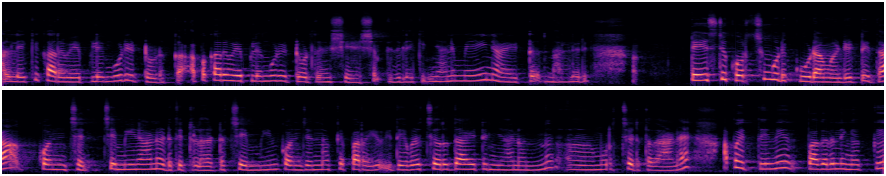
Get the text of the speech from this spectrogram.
അതിലേക്ക് കറിവേപ്പിലയും കൂടി ഇട്ട് കൊടുക്കുക. അപ്പോൾ കറിവേപ്പിലയും കൂടി ഇട്ട് കൊടുത്തതിന് ശേഷം ഇതിലേക്ക് ഞാൻ മെയിനായിട്ട് നല്ലൊരു ടേസ്റ്റ് കുറച്ചും കൂടി കൂടാൻ വേണ്ടിയിട്ട് ഇതാ കൊഞ്ചൻ ചെമ്മീനാണ് എടുത്തിട്ടുള്ളത് കേട്ടോ. ചെമ്മീൻ കൊഞ്ചൻ എന്നൊക്കെ പറയൂ. ഇതേപോലെ ചെറുതായിട്ട് ഞാനൊന്ന് മുറിച്ചെടുത്തതാണ്. അപ്പോൾ ഇതിന് പകരം നിങ്ങൾക്ക്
